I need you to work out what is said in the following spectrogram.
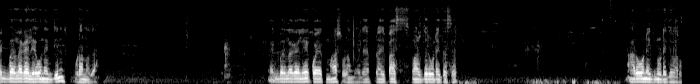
একবার লাগাইলে অনেক দিন উড়ানো যায়। একবার লাগাইলে কয়েক মাস উড়ানো যায়। এটা প্রায় পাঁচ মাস ধরে উঠাইতেছে আরও অনেক দিন উঠাইতে পারব।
